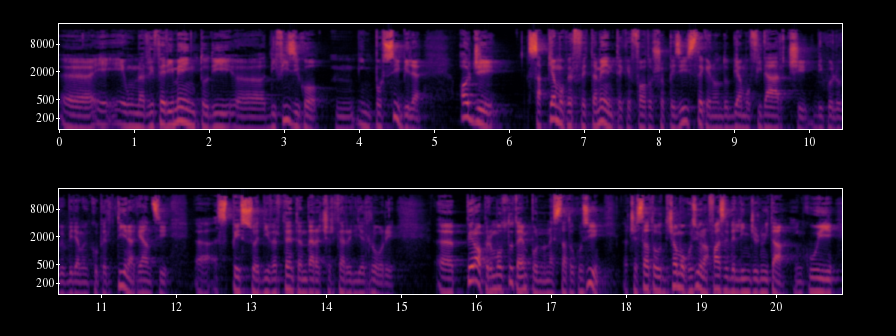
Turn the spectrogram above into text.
e, e, un riferimento di, di fisico mh, impossibile. Oggi sappiamo perfettamente che Photoshop esiste, che non dobbiamo fidarci di quello che vediamo in copertina, che anzi spesso è divertente andare a cercare gli errori. Eh, però per molto tempo non è stato così. C'è stata, diciamo così, una fase dell'ingenuità in cui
